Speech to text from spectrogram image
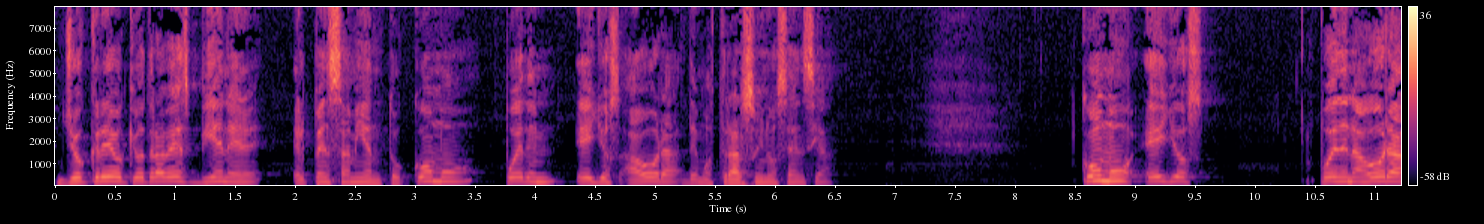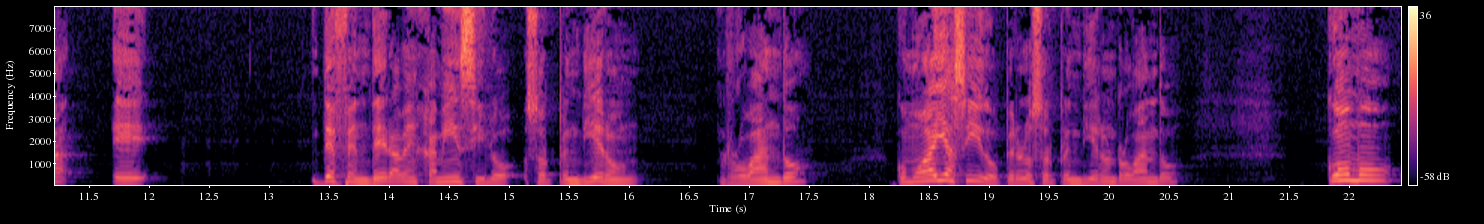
yo creo que otra vez viene el pensamiento, ¿cómo pueden ellos ahora demostrar su inocencia? ¿Cómo ellos pueden ahora eh, defender a Benjamín si lo sorprendieron robando? Como haya sido, pero lo sorprendieron robando. ¿Cómo,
